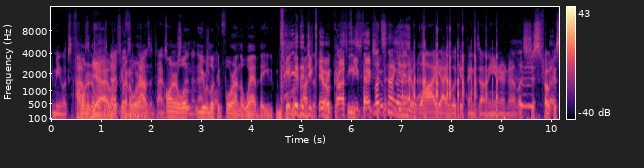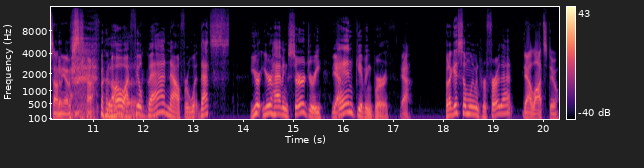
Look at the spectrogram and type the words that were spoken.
to me looks. A I want to know. Yeah, what it you were that looks looking looks kinda weird. thousand times I want to know what an you were looking for on the web that you came across. Did you came across C-section. Let's not get into why I look at things on the internet. Let's just focus on the other stuff. oh, I feel bad now for what that's you're you're having surgery Yeah. and giving birth. yeah, But I guess some women prefer that. yeah, lots do.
